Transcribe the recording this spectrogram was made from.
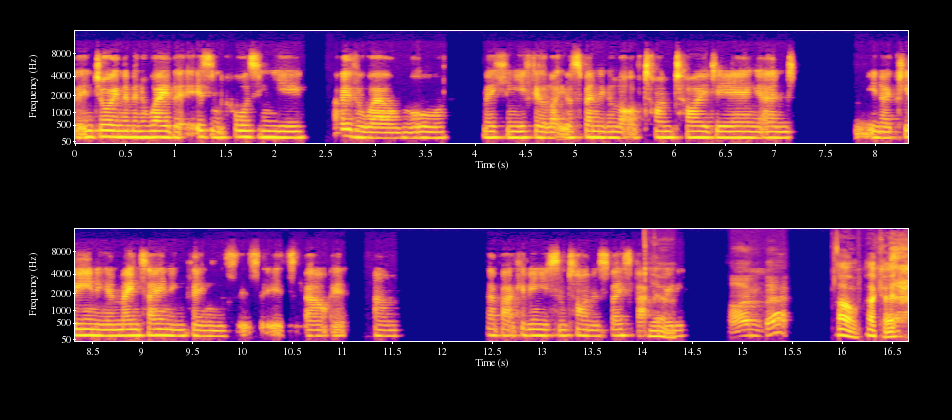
but enjoying them in a way that isn't causing you overwhelm or making you feel like you're spending a lot of time tidying and you know cleaning and maintaining things. It's it's about it um, about giving you some time and space back. Yeah. Really, I'm back. oh, okay.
